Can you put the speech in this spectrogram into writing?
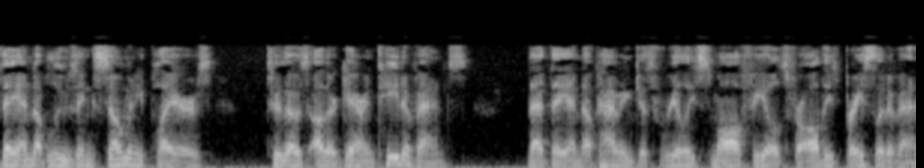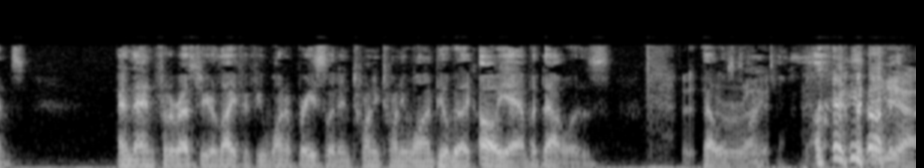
they end up losing so many players to those other guaranteed events that they end up having just really small fields for all these bracelet events. And then for the rest of your life, if you won a bracelet in 2021, people will be like, "Oh yeah, but that was that was right. yeah,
